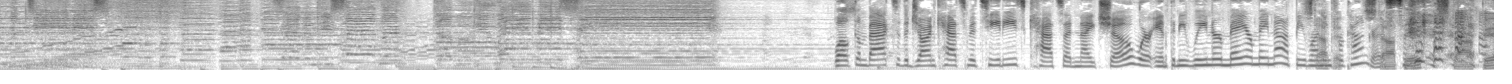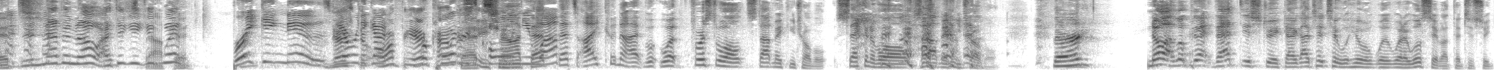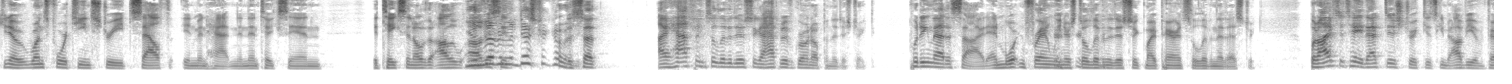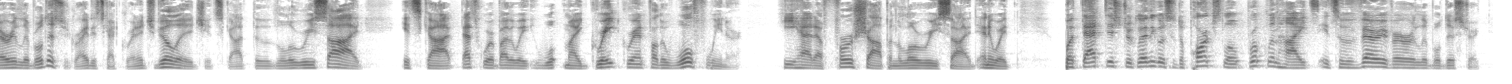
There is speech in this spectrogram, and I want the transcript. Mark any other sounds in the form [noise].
John Catsimatidis, 77 WABC. Welcome back to the John Catsimatidis Cats at Night show, where Anthony Weiner may or may not be running Stop for. Congress. Stop [laughs] it. Stop it. You never know. I think he Stop could win. it. Breaking news. we already got off-air reporters conversation. That's calling not you that, up. That's I could not. What? First of all, stop making trouble. Second of all, stop making trouble. Third, No, look that that district. I got to tell you what, what I will say about that district. You know, it runs 14th Street south in Manhattan, and then takes in. It takes in over the. you live in the district The already. south, I happen to live in the district. I happen to have grown up in the district. Putting that aside, and Morton Fran Weiner [laughs] still live in the district. My parents still live in the district. But I have to tell you, that district is going to be obviously a very liberal district, right? It's got Greenwich Village. It's got the, the Lower East Side. It's got that's where, by the way, my great grandfather Wolf Weiner, he had a fur shop on the Lower East Side. Anyway, but that district, then it goes to the Park Slope, Brooklyn Heights. It's a very, very liberal district.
